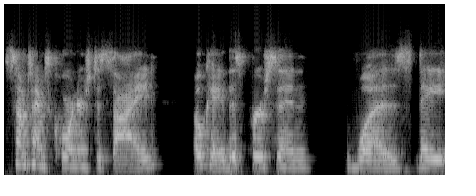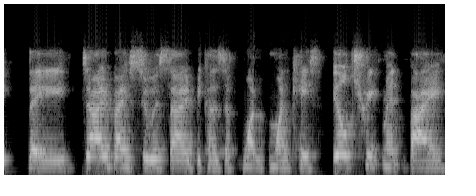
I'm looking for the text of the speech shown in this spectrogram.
sometimes coroners decide, okay, this person was they they died by suicide because of one one case ill treatment by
